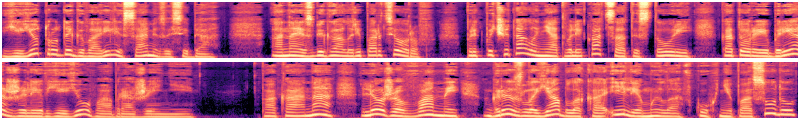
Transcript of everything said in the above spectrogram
Ее труды говорили сами за себя. Она избегала репортеров, предпочитала не отвлекаться от историй, которые брежели в ее воображении. Пока она, лежа в ванной, грызла яблоко или мыла в кухне посуду,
